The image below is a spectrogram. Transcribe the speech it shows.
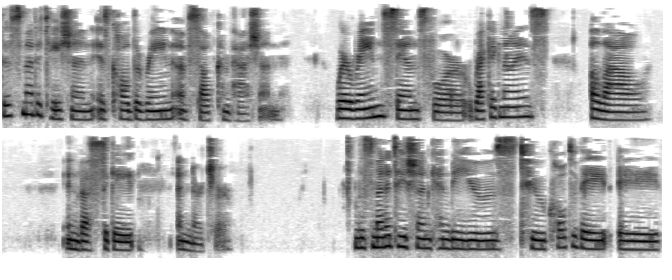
This meditation is called the Rain of Self Compassion, where RAIN stands for recognize, allow, investigate, and nurture. This meditation can be used to cultivate a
